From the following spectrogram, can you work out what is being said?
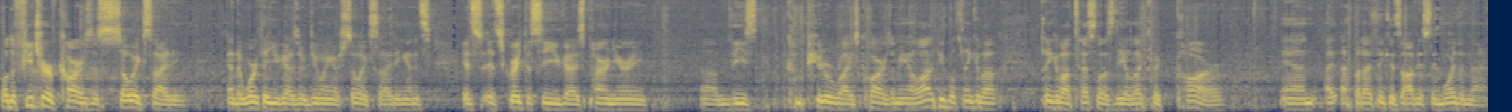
Well, the future of cars is so exciting, and the work that you guys are doing are so exciting, and it's it's it's great to see you guys pioneering um, these computerized cars. I mean, a lot of people think about think about Tesla as the electric car, and I, but I think it's obviously more than that.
